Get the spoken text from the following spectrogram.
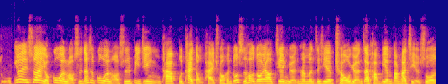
多。因为虽然有顾问老师，但是顾问老师毕竟他不太懂排球，很多时候都要兼援他们这些球员在旁边帮他解说，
